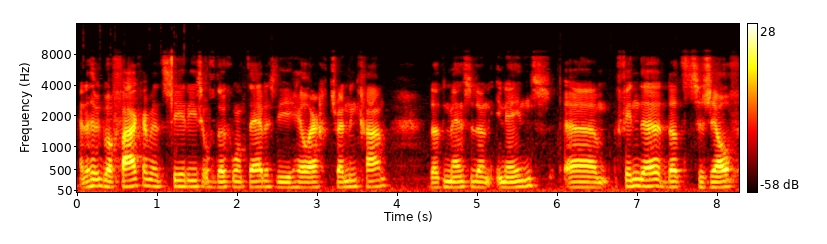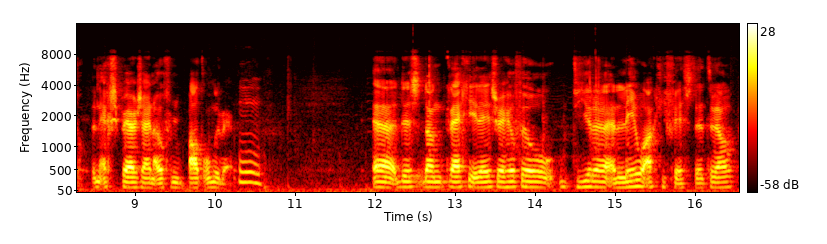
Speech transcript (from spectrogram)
En dat heb ik wel vaker met series of documentaires die heel erg trending gaan. Dat mensen dan ineens ehm, vinden dat ze zelf een expert zijn over een bepaald onderwerp. Mm, Eh, dus dan krijg je ineens weer heel veel dieren- en leeuwenactivisten. Terwijl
